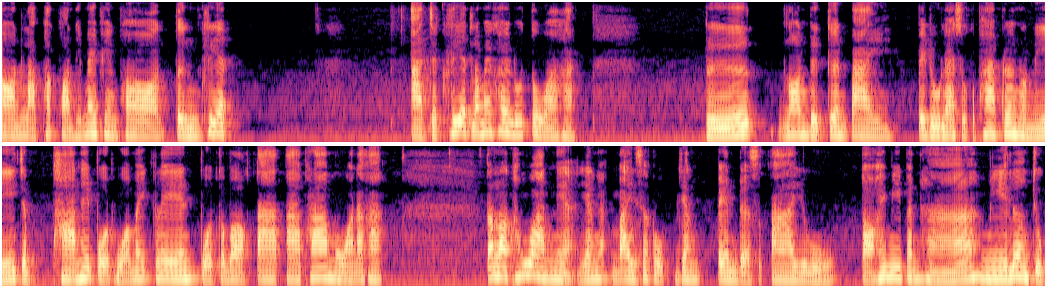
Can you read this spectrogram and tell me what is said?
นอนหลับพักผ่อนที่ไม่เพียงพอ ตึงเครียด อาจจะเครียดแล้วไม่ค่อยรู้ตัวค่ะ หรือนอนดึกเกินไป ไปดูแลสุขภาพเรื่องเหล่านี้ จะพานให้ปวดหัวไมเกรน ปวดกระบอกตาตาพร่ามัวนะคะ ตลอดทั้งวันเนี่ยยังใบสรุปยังเป็นเดอะสตาร์อยู่ ต่อให้มีปัญหา มีเรื่องจุก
